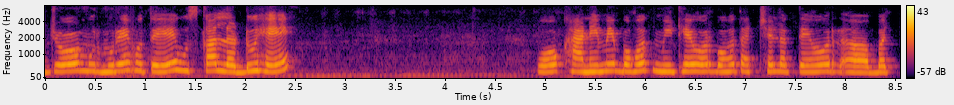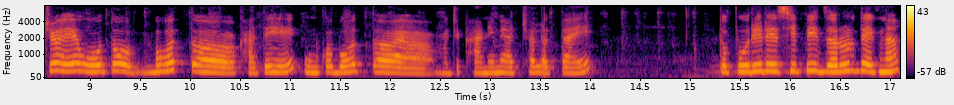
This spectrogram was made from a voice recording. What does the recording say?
जो मुरमुरे होते उसका लड्डू है वो खाने में बहुत मीठे और बहुत अच्छे लगते हैं और बच्चे हैं, वो तो बहुत खाते हैं, उनको बहुत मुझे खाने में अच्छा लगता है। तो पूरी रेसिपी ज़रूर देखना।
